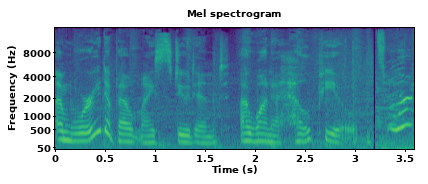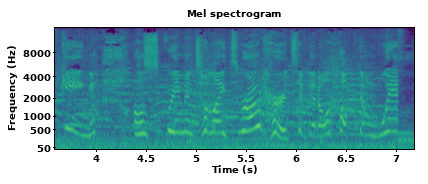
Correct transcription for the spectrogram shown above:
I'm worried about my student. I want to help you. It's working! I'll scream until my throat hurts if it'll help them win.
